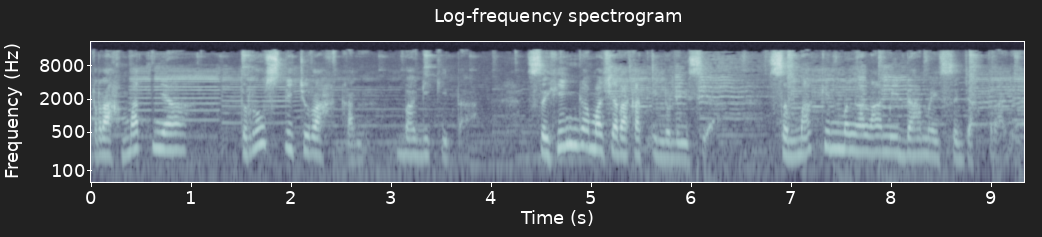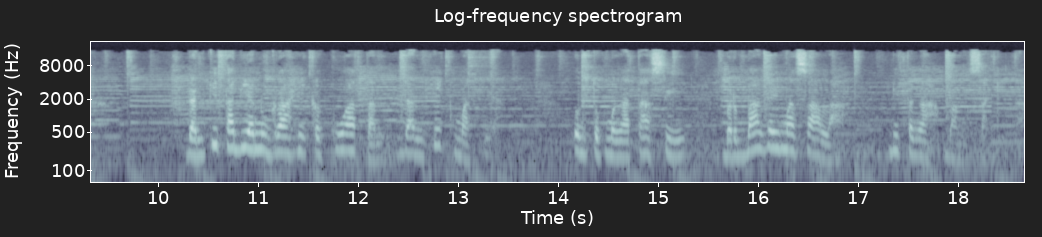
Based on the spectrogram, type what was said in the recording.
rahmatnya terus dicurahkan bagi kita sehingga masyarakat Indonesia semakin mengalami damai sejahteranya. Dan kita dianugerahi kekuatan dan hikmatnya untuk mengatasi berbagai masalah di tengah bangsa kita.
